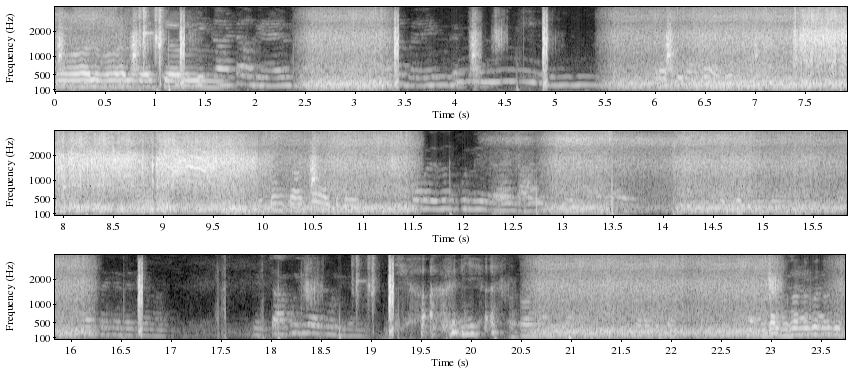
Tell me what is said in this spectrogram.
बॉल बॉल बचाओ तुम काटो आज चाकू लिया बोल गया क्या खुलिया अंदर घुसो अंदर घुस।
